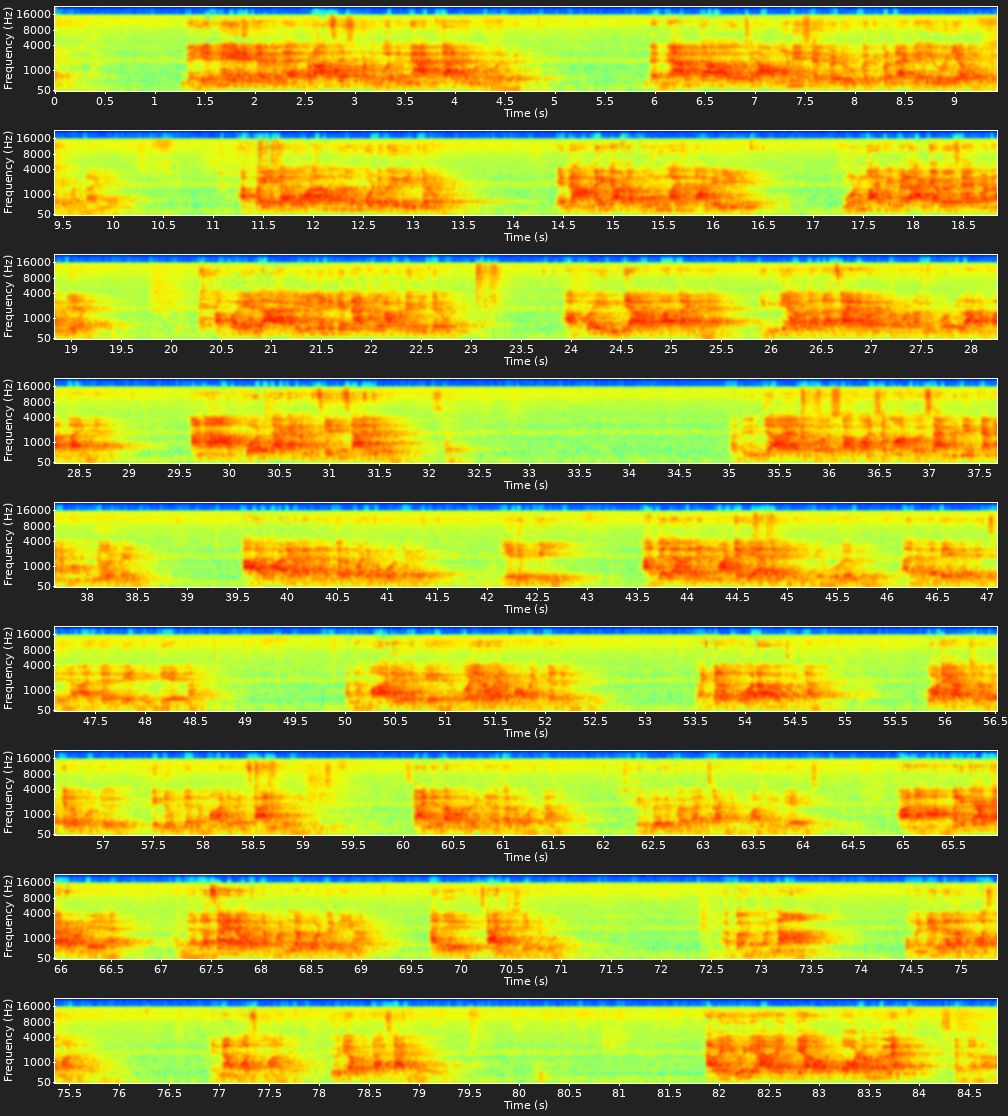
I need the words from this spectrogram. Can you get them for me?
இந்த எண்ணெய் எடுக்கிறதுல ப்ராசஸ் பண்ணும்போது நாப்தான்னு ஒன்று வருது. இந்த நேப்டாவை வச்சு அமோனியம் சல்பேட் உற்பத்தி பண்ணுறாங்க யூரியாவை உற்பத்தி பண்ணுறாங்க அப்போ இதை உலகம் முழுவதும் கொண்டு போய் விற்கணும். ஏன்னா அமெரிக்காவில் மூணு மாதம் தான் வெயில். மூணு மாதத்துக்கு மேலே அங்கே விவசாயம் பண்ண முடியாது. அப்போ எல்லா வெயில் அடிக்கிற நாட்டிலலாம் கொண்டு போய் விற்கணும். அப்போ இந்தியாவை பார்த்தாங்க. இந்தியாவில் ரசாயன உரங்களை கொண்டாந்து கொட்டலான்னு பார்த்தாங்க. ஆனால் போட்டாக்கா நம்ம செடி சாஞ்சு போகுது சரி பதினஞ்சாயிரம் வருஷம் வருஷமாக விவசாயம் பண்ணியிருக்காங்க நம்ம முன்னோர்கள். ஆடு மாடுகளை நிலத்துல படுக்க போட்டு எழுப்பி அதில் ரெண்டு மாட்டை ஏதை கட்டிக்கிட்டு உழுது அதை விதையை விதைச்சு அடுத்து அடுத்து எடுத்துக்கிட்டே இருந்தாங்க. அந்த மாடுகளுக்கு உயர உயரமாக வைக்கல் இருந்தது வைக்கலை போராக வச்சுக்கிட்டாங்க. கோடை காலத்தில் வைக்கலை போட்டு தின்னு விட்டு அந்த மாடுகள் சாணி போட்டுருந்துச்சு சாணியெல்லாம் கொண்டு போய் நிலத்துல போட்டாங்க. திரும்ப திரும்ப வச்சாங்க வளர்ந்துக்கிட்டே இருந்துச்சு. ஆனால் அமெரிக்காக்காரனுடைய அந்த ரசாயன உரத்தை மண்ணில் போட்டதையும் அது சாஞ்சி செத்து போடும். அப்போ அவன் சொன்னால் உங்கள் நெல்லெல்லாம் மோசமானது. என்ன மோசமானது? யூரியா போட்டால் சாஞ்சி போடும் அவன் யூரியாவை இந்தியாவை போட முடியல. சரிதானா?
